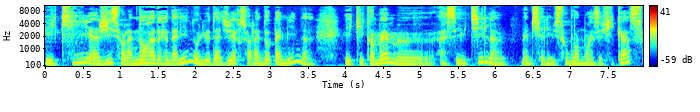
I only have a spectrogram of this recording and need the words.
et qui agit sur la noradrénaline au lieu d'agir sur la dopamine et qui est quand même euh, assez utile même si elle est souvent moins efficace.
